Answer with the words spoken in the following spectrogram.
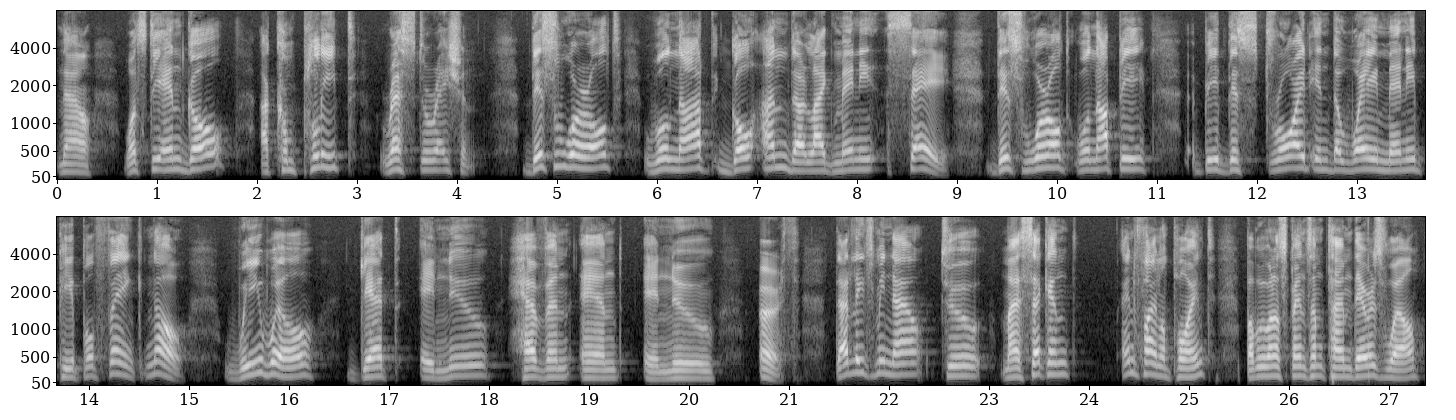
Now, what's the end goal? A complete restoration. This world will not go under like many say. This world will not be, be destroyed in the way many people think. No, we will get a new heaven and a new earth. That leads me now to my second and final point, but we want to spend some time there as well.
